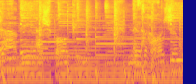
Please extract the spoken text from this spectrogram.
мовчати, аж поки не захочем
